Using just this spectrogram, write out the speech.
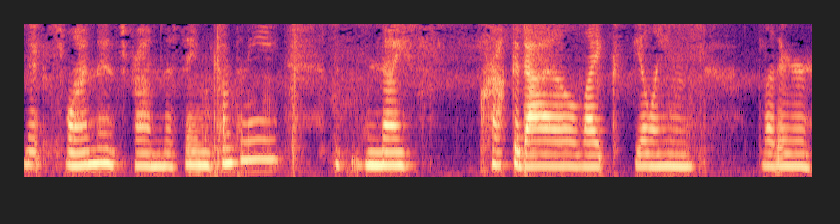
Next one is from the same company. This is nice crocodile-like feeling leather.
